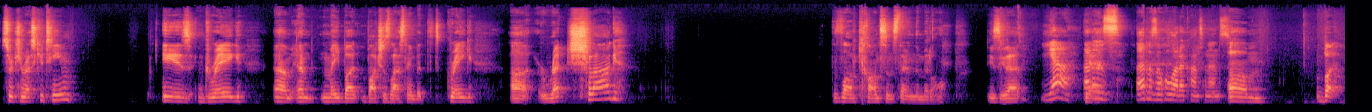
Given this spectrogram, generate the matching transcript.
search and rescue team is Greg. Um, and I may botch his last name, but it's Greg uh, Retschlag. There's a lot of consonants there in the middle. Do you see that? Yeah, that is Yeah. that is a whole lot of consonants. Um, but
